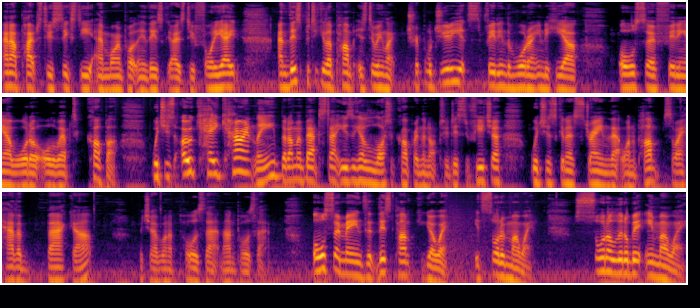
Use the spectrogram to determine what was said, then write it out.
and our pipes do 60, and more importantly, these guys do 48. And this particular pump is doing like triple duty. It's feeding the water into here also feeding our water all the way up to copper, which is okay currently, but I'm about to start using a lot of copper in the not too distant future, which is going to strain that one pump. So I have a backup, which I want to pause that and unpause that. Also means that this pump can go away. It's sort of in my way. Sort of a little bit in my way.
